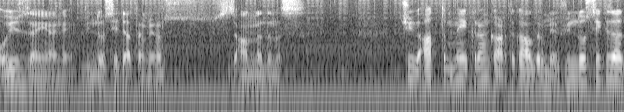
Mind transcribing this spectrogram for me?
O yüzden yani Windows 7 atamıyoruz. Siz anladınız. Çünkü attım mı ekran kartı kaldırmıyor. Windows 8 a-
